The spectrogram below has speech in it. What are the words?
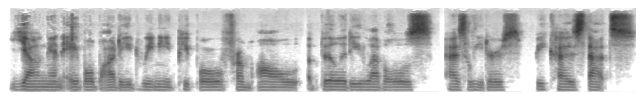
young and able-bodied we need people from all ability levels as leaders because that's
